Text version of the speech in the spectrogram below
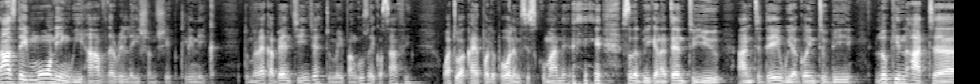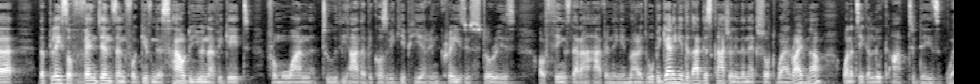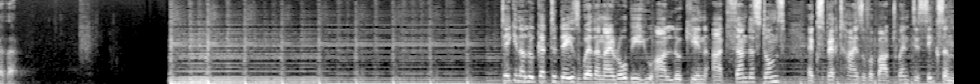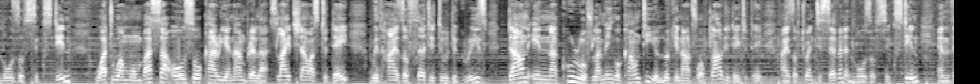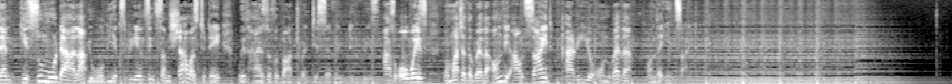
Thursday morning we have the relationship clinic. Tumeweka bench nje, tumeipanguza iko safi. Watu wakae polepole, msisukumane so that we can attend to you. And today we are going to be looking at uh, the place of vengeance and forgiveness. How do you navigate from one to the other? Because we keep hearing crazy stories of things that are happening in marriage. We'll be getting into that discussion in the next short while. Right now, want to take a look at today's weather. Taking a look at today's weather, Nairobi, you are looking at thunderstorms. Expect highs of about 26 and lows of 16. Watu wa Mombasa also carry an umbrella. Slight showers today with highs of 32 degrees. Down in Nakuru, Flamingo County, you're looking out for a cloudy day today. Highs of 27 and lows of 16. And then Kisumu Dala, you will be experiencing some showers today with highs of about 27 degrees. As always, no matter the weather on the outside, carry your own weather on the inside.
